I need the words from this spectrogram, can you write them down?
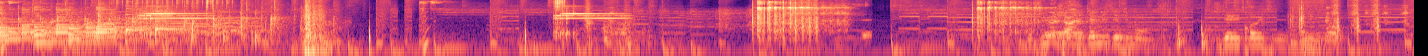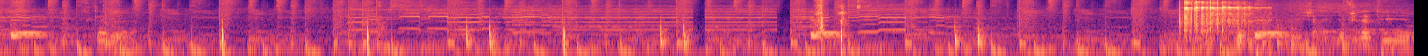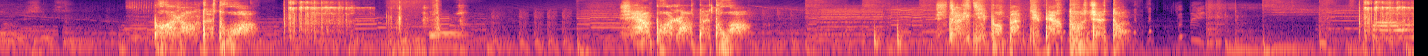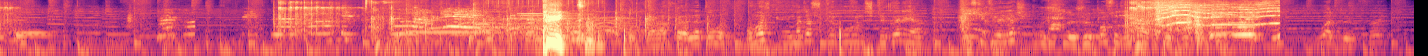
Au final, j'ai gagné quasiment. J'ai gagné 3000, c'est 3000, wow. C'est quand même la. Au final, t'es. Brelan de 3. J'ai un brelan de 3. Je te le dis pour pas que tu perds ton jeton. Putain Ça va faire- là, ton- Bon, moi, je- maintenant, je te, con- je te connais. Hein. Ce que tu vas dire, je, je- je pense au contraire. What the fuck?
